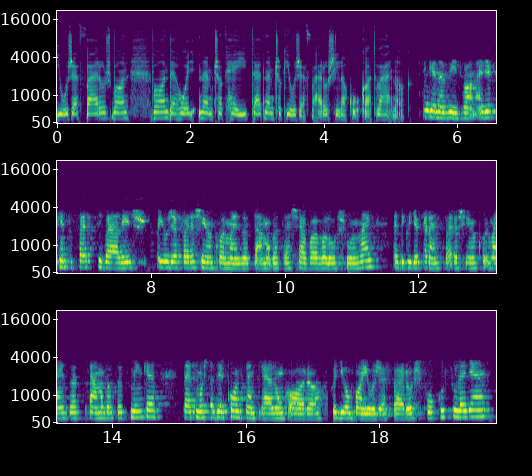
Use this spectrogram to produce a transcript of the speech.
Józsefvárosban van, de hogy nem csak helyi, tehát nem csak Józsefvárosi lakókat várnak. Igen, ez így van. Egyébként a fesztivál is a Józsefvárosi önkormányzat támogatásával valósul meg. Eddig ugye a Ferencvárosi önkormányzat támogatott minket, tehát most azért koncentrálunk arra, hogy jobban Józsefváros fókuszú legyen,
